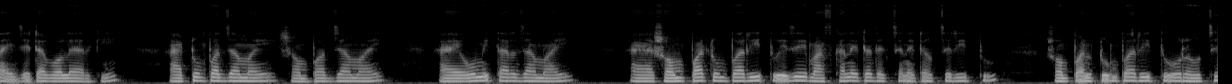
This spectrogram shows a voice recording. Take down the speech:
নাই যেটা বলে আর কি। আর টুম্পার জামাই সম্পার জামাই অমিতার জামাই সম্পা টুম্পা ঋতু, এই যে মাঝখানে এটা দেখছেন, এটা হচ্ছে ঋতু। সম্পান টুম্পা ঋতু, ওরা হচ্ছে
